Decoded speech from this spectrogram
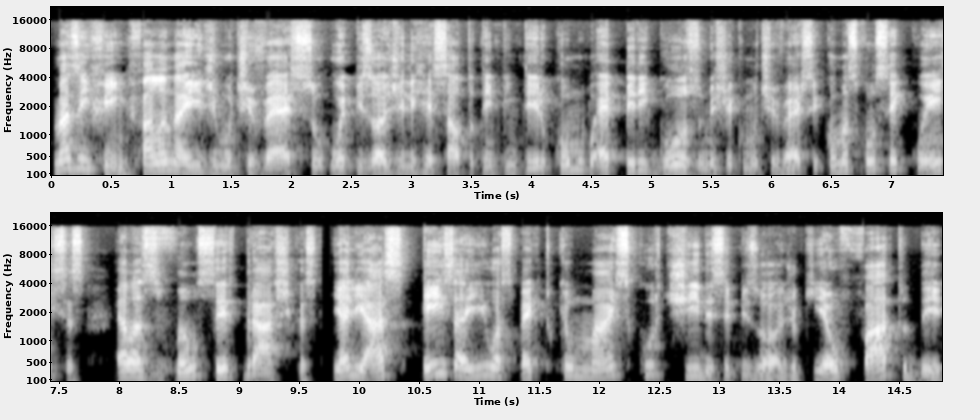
Mas enfim, falando aí de multiverso, o episódio ele ressalta o tempo inteiro como é perigoso mexer com o multiverso e como as consequências elas vão ser drásticas. E aliás, eis aí o aspecto que eu mais curti desse episódio, que é o fato de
